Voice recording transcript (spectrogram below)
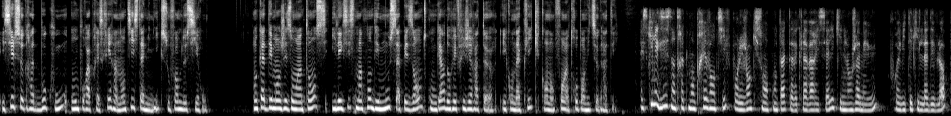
Et s'il se gratte beaucoup, on pourra prescrire un antihistaminique sous forme de sirop. En cas de démangeaison intense, il existe maintenant des mousses apaisantes qu'on garde au réfrigérateur et qu'on applique quand l'enfant a trop envie de se gratter. Est-ce qu'il existe un traitement préventif pour les gens qui sont en contact avec la varicelle et qui ne l'ont jamais eu, pour éviter qu'ils la développent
